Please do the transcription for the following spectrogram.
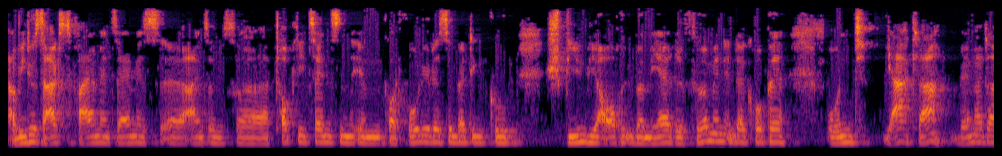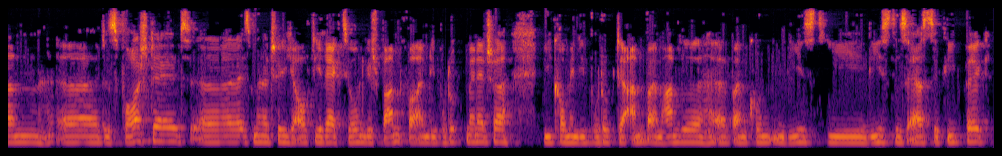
Aber wie du sagst, Fireman Sam ist äh, eins unserer Top-Lizenzen im Portfolio der Sympathy Group, spielen wir auch über mehrere Firmen in der Gruppe. Und ja, klar, wenn man dann äh, das vorstellt, äh, ist man natürlich auf die Reaktion gespannt, vor allem die Produktmanager. Wie kommen die Produkte an beim Handel, äh, beim Kunden? Wie ist, die, wie ist das erste Feedback?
